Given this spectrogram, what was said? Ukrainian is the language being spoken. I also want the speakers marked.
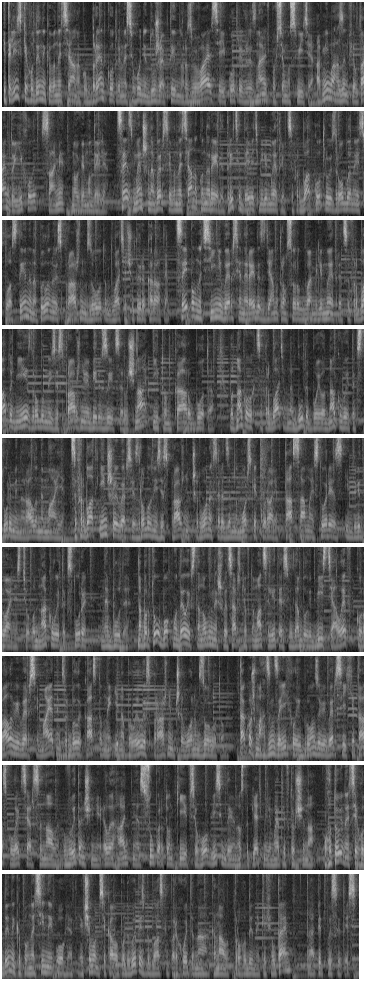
Speaker 1: Італійські годинники Венеціаноко бренд, котрий на сьогодні дуже активно розвивається і котрий вже знають по всьому світі. А в мій магазин Fieldtime доїхали самі нові моделі. Це зменшена версія Венеціаноко Nereide 39 мм, циферблат котрої зроблений з пластини, напиленої справжнім золотом 24 карати. Це і повноцінні версії Nereide з діаметром 42 мм. Циферблат однієї зроблений зі справжньої бірюзи. Це ручна і тонка робота. Однакових циферблатів не буде, бо й однакової текстури мінералу немає. Циферблат іншої версії зроблений зі справжніх червоних середземноморських коралів. Та сама історія з індивідуальністю. Однакової текстури не буде. На борту обох моделей встановлений швейцарський автомат Selites від W200, але в кораловій версії маятник зробили кастомний і напилили справжнім червоним золотом. Також в магазин заїхали і бронзові версії хіта з колекції Арсенали. Витончені, елегантні, супертонкі, всього 8,95 мм товщина. Готую на ці годинники повноцінний огляд. Якщо вам цікаво подивитись, будь ласка, переходьте на канал про годинники Філтайм та підписуйтесь.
